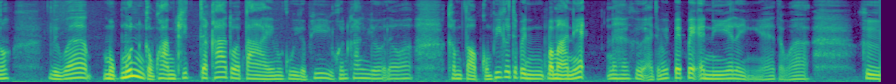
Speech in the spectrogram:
เนาะหรือว่าหมกมุ่นกับความคิดจะฆ่าตัวตายมาคุยกับพี่อยู่ค่อนข้างเยอะ แล้วว่าคำตอบของพี่ก็จะเป็นประมาณเนี้ยนะฮะคืออาจจะไม่เป๊ะๆอันนี้อะไรอย่างเงี้ยแต่ว่าคือ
